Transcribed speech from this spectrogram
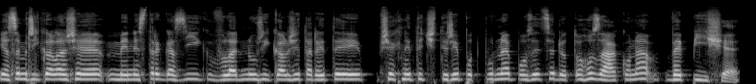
Já jsem říkala, že ministr Gazdík v lednu říkal, že tady ty všechny ty čtyři podpůrné pozice do toho zákona vepíše.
